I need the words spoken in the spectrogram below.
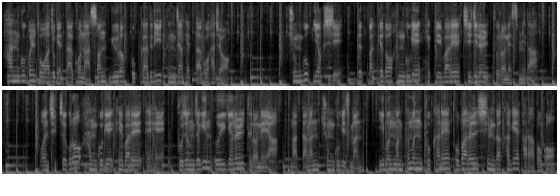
한국을 도와주겠다고 나선 유럽 국가들이 등장했다고 하죠. 중국 역시 뜻밖에도 한국의 핵 개발에 지지를 드러냈습니다. 원칙적으로 한국의 개발에 대해 부정적인 의견을 드러내야 마땅한 중국이지만 이번만큼은 북한의 도발을 심각하게 바라보고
